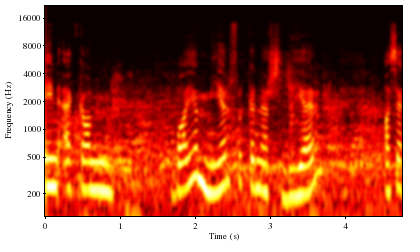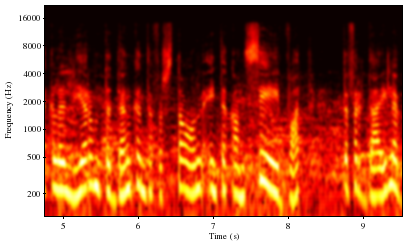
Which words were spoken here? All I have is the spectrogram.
en ek kan baie meer vir kinders leer as ek hulle leer om te dink en te verstaan en te kan sê wat te verduidelik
